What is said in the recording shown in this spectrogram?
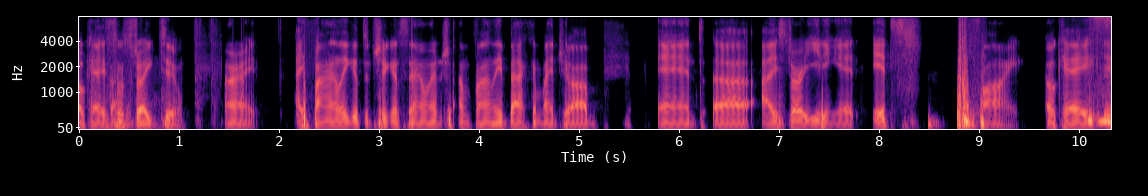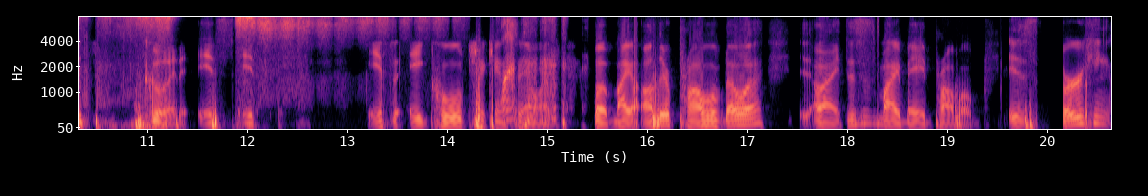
Okay, so strike two. All right. I finally get the chicken sandwich. I'm finally back at my job and uh, I start eating it. It's fine. Okay. It's good. It's it's it's a cool chicken sandwich. But my other problem, Noah, all right, this is my main problem, is Burger King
